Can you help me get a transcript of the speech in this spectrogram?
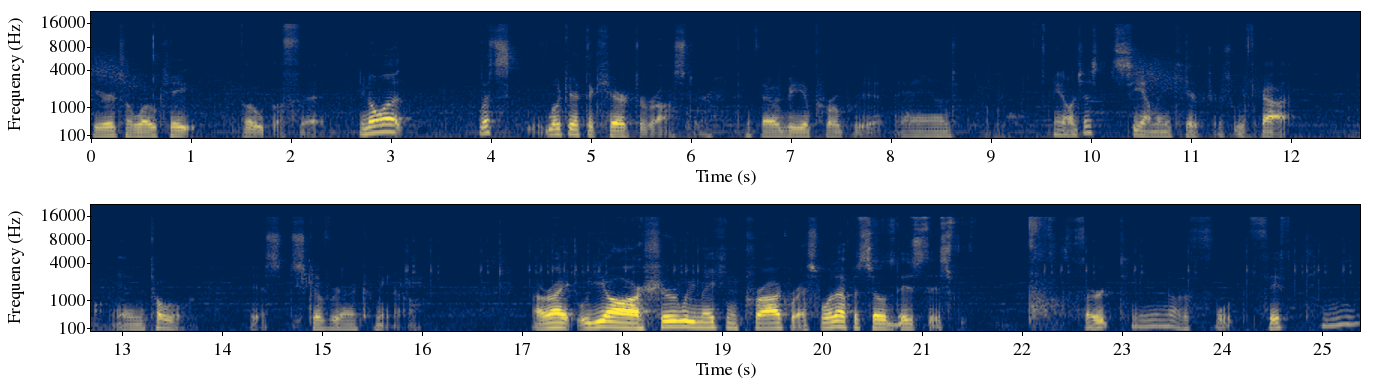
here to locate Boba Fett. You know what? Let's look at the character roster. I think that would be appropriate. And, you know, just see how many characters we've got in total. Yes, Discovery on Camino. Alright, we are surely making progress. What episode is this? 13 or 15?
